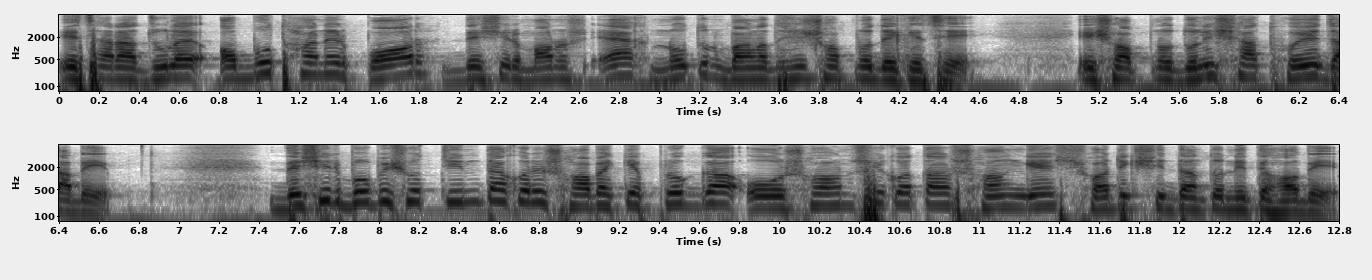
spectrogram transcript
এছাড়া জুলাই অভ্যুত্থানের পর দেশের মানুষ এক নতুন বাংলাদেশের স্বপ্ন দেখেছে। এই স্বপ্ন দলিসাৎ হয়ে যাবে। দেশের ভবিষ্যৎ চিন্তা করে সবাইকে প্রজ্ঞা ও সহনশীলতার সঙ্গে সঠিক সিদ্ধান্ত নিতে হবে।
